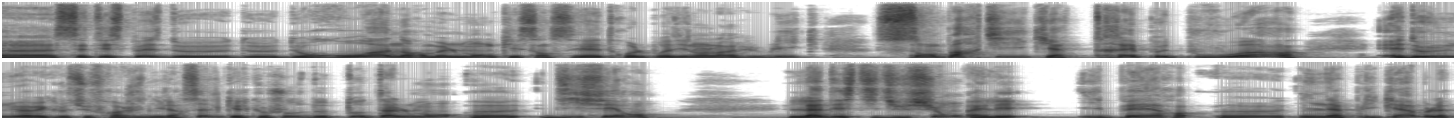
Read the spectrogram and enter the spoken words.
Euh, cette espèce de, roi normalement qui est censé être le président de la République, sans parti, qui a très peu de pouvoir, est devenu avec le suffrage universel quelque chose de totalement euh, différent. La destitution, elle est hyper euh, inapplicable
